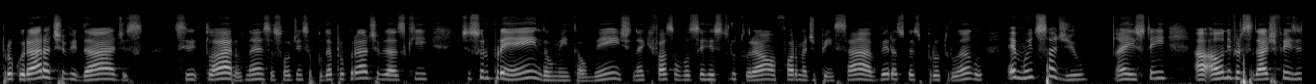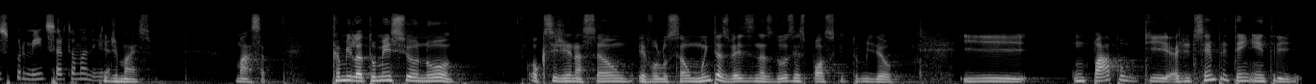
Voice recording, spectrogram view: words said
procurar atividades, se, claro, né, se a sua audiência puder procurar atividades que te surpreendam mentalmente, né, que façam você reestruturar uma forma de pensar, ver as coisas por outro ângulo, é muito sadio. Né? Isso tem, a, a universidade fez isso por mim, de certa maneira. Que demais. Massa. Camila, tu mencionou oxigenação, evolução, muitas vezes nas duas respostas que tu me deu. E um papo que a gente sempre tem entre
